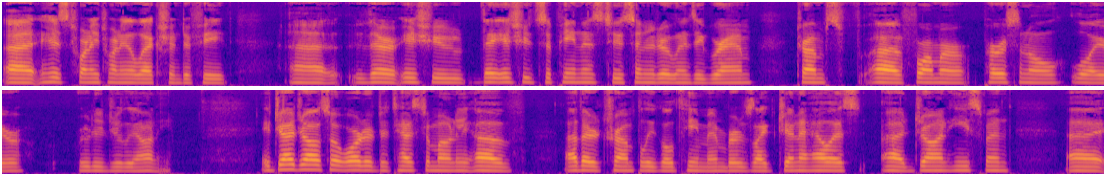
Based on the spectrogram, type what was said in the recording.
uh, his 2020 election defeat uh, they issued they issued subpoenas to Senator Lindsey Graham, Trump's uh, former personal lawyer, Rudy Giuliani. A judge also ordered the testimony of other Trump legal team members like Jenna Ellis, uh, John Eastman, uh,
